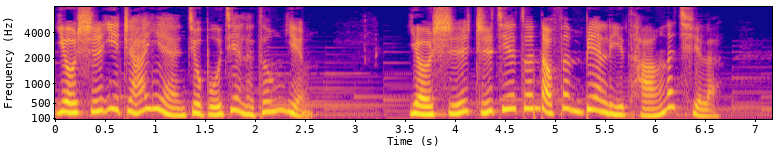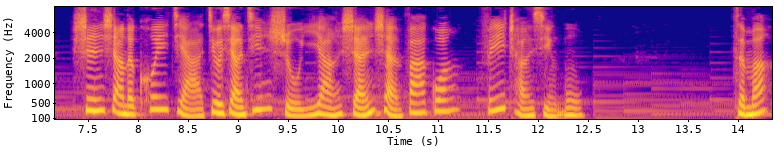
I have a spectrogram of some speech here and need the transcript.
有时一眨眼就不见了踪影，有时直接钻到粪便里藏了起来，身上的盔甲就像金属一样闪闪发光，非常醒目。怎么，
